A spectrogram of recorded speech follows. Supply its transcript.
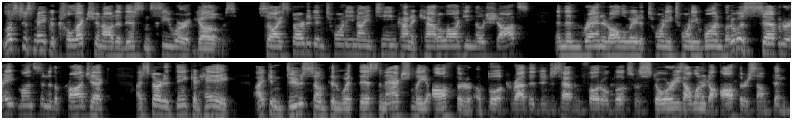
let's just make a collection out of this and see where it goes. So I started in 2019, kind of cataloging those shots and then ran it all the way to 2021. But it was seven or eight months into the project, I started thinking, hey, I can do something with this and actually author a book rather than just having photo books with stories. I wanted to author something.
